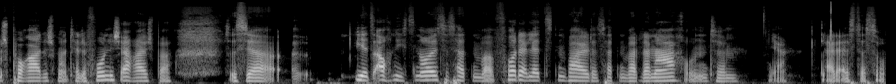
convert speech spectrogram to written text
sporadisch mal telefonisch erreichbar. Es ist ja äh, jetzt auch nichts Neues. Das hatten wir vor der letzten Wahl, das hatten wir danach und ähm, ja, leider ist das so.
